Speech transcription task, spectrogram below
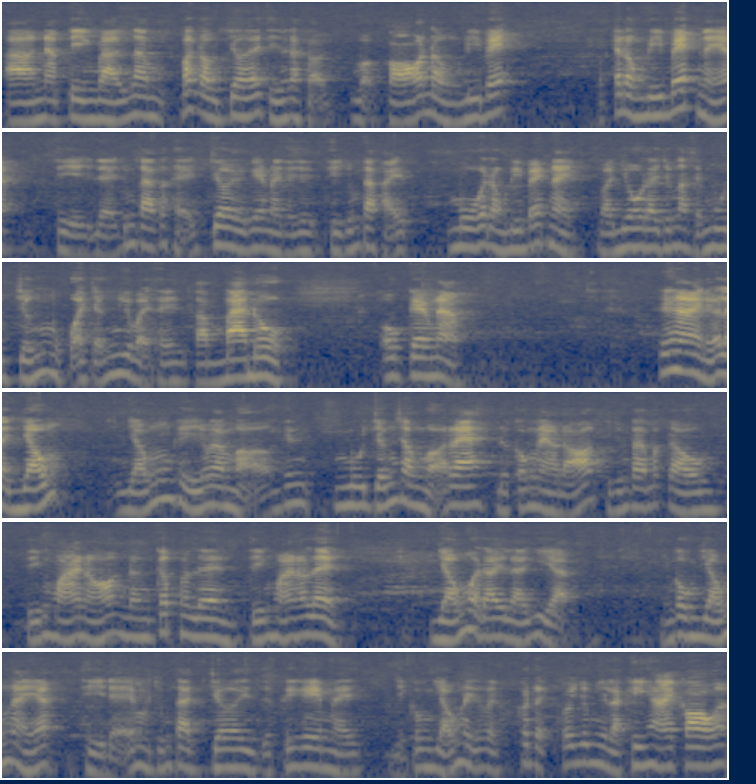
à, nạp tiền vào chúng ta bắt đầu chơi ấy, thì chúng ta có, có đồng đi bet. Cái đồng đi bet này á thì để chúng ta có thể chơi game này thì, thì chúng ta phải mua cái đồng đi bet này và vô đây chúng ta sẽ mua trứng một quả trứng như vậy thì tầm 3 đô. Ok nào? Thứ hai nữa là giống. Giống thì chúng ta mở cái mua trứng xong mở ra được con nào đó thì chúng ta bắt đầu tiến hóa nó nâng cấp nó lên tiến hóa nó lên. Giống ở đây là gì ạ? Những con giống này á thì để mà chúng ta chơi được cái game này những con giống này chúng ta có thể có giống như là khi hai con á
